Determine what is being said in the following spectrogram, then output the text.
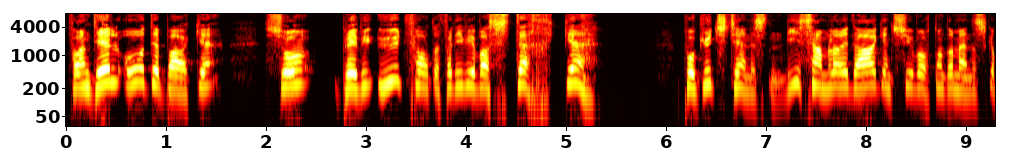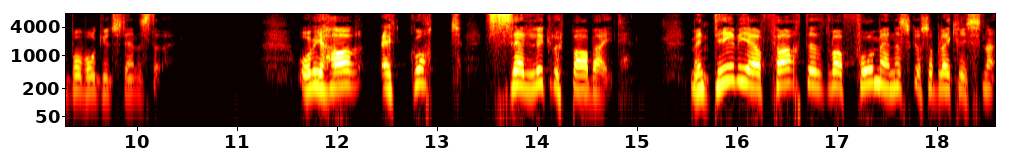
For en del år tilbake så ble vi utfordret fordi vi var sterke på gudstjenesten. Vi samler i dag en 700-800 mennesker på vår gudstjeneste. Og vi har et godt cellegruppearbeid. Men det vi erfarte, at det var få mennesker som ble kristne.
